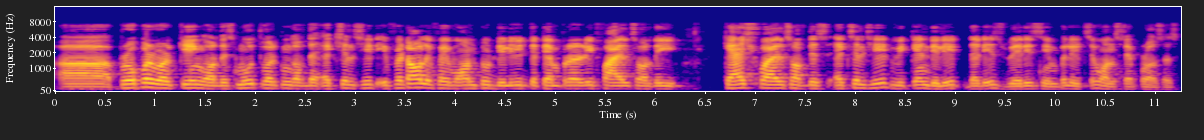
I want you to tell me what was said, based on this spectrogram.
uh, proper working or the smooth working of the Excel sheet. If at all, if I want to delete the temporary files or the cache files of this Excel sheet, we can delete. That is very simple. It's a one-step process.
